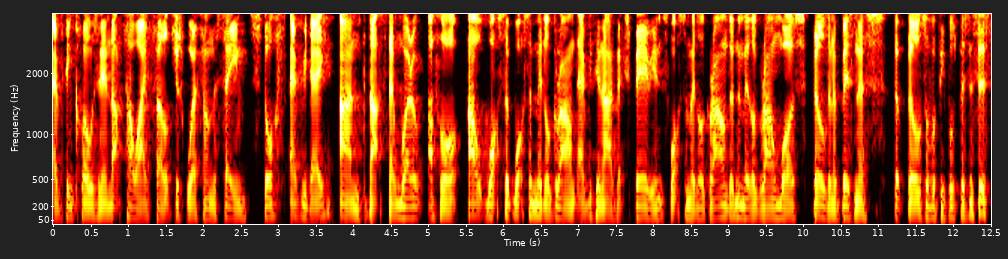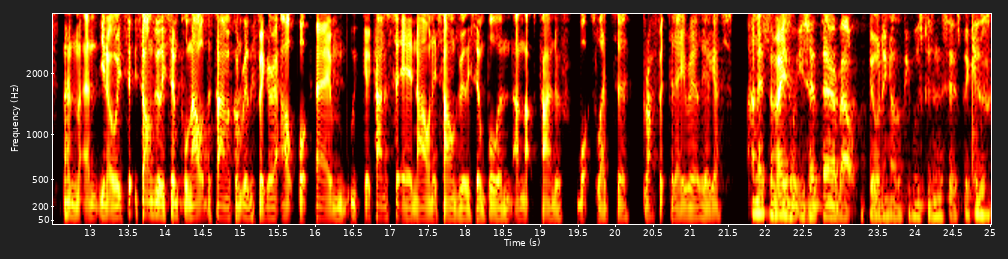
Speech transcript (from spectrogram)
everything closing in. That's how I felt, just working on the same stuff every day. And that's then where I thought, how what's the what's the middle ground? Everything I've experienced, what's the middle ground? And the middle ground was building a business that builds other people's businesses. And and you know, it sounds really simple now. At the time, I couldn't really figure it out, but um, we kind of sit here now, and it sounds really simple. And and that's kind of what's led to GraphFit today, really, I guess. And it's amazing what you said there about building other people's businesses because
